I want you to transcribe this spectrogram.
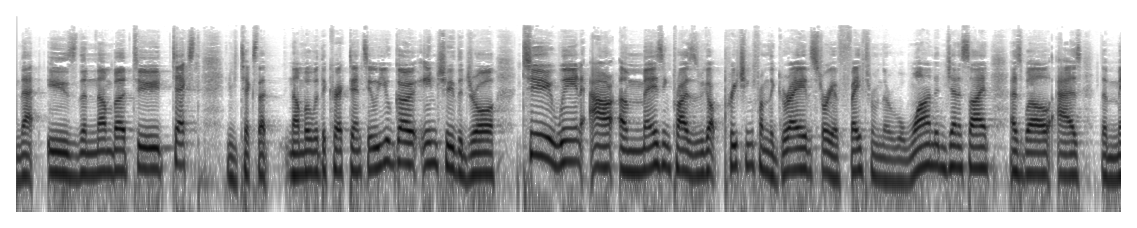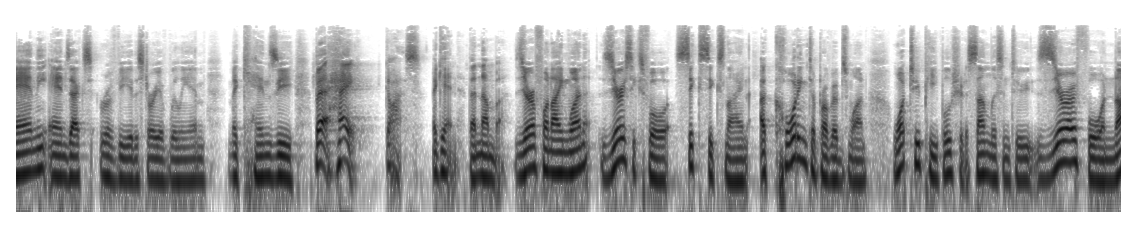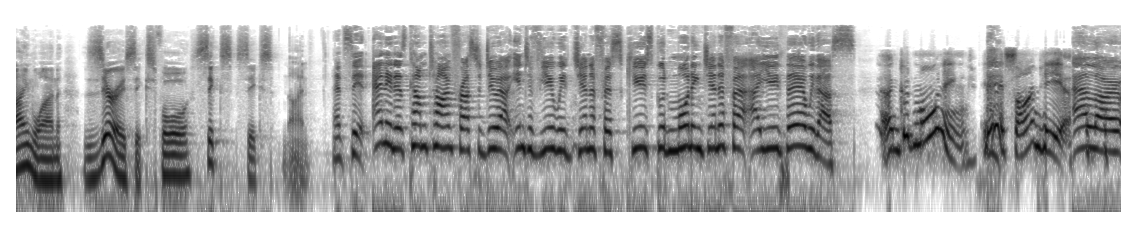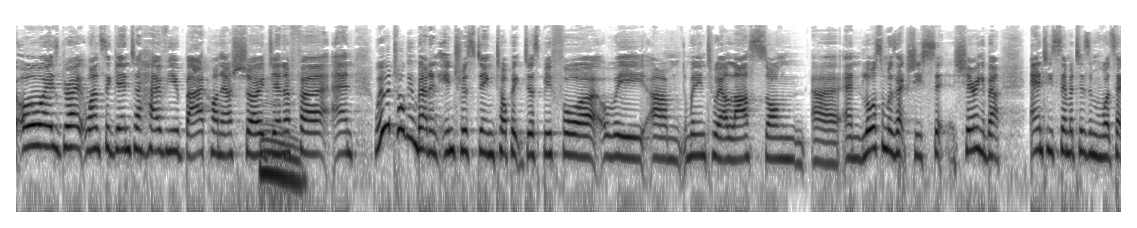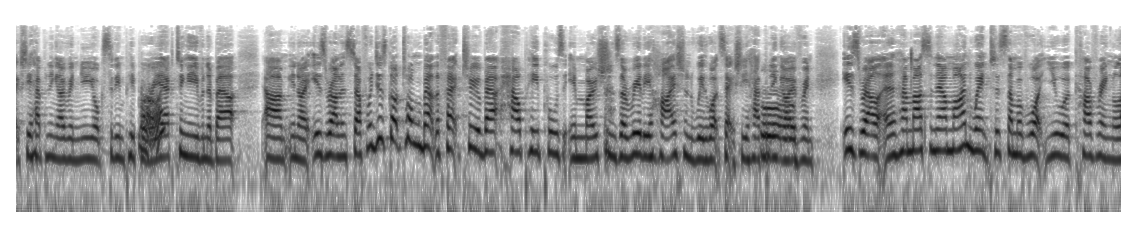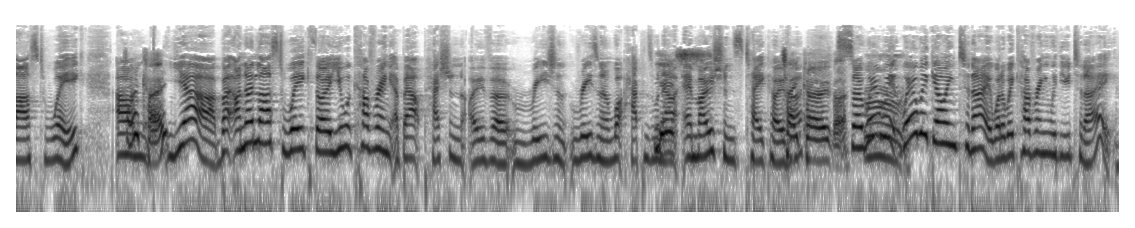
That is the number to text. And if you text that number with the correct answer, you'll go into the draw to win our amazing prizes. We got Preaching from the Grave, story of faith from the Rwandan genocide, as well as The Man the Anzacs Revere, the story of William Mackenzie. But hey, guys, again, that number 0491 064 669. According to Proverbs 1, what two people should a son listen to? 0491 064 669. That's it. And it has come time for us to do our interview with Jennifer Scuse. Good morning, Jennifer. Are you there with us? Uh, good morning. Yes, I'm here. Hello. Always great once again to have you back on our show, Jennifer. And we were talking about an interesting topic just before we um, went into our last song. Uh, and Lawson was actually se- sharing about anti-Semitism and what's actually happening over in New York City and people Right. reacting even about, um, you know, Israel and stuff. We just got talking about the fact too about how people's emotions are really heightened with what's actually happening Right. over in Israel and Hamas. And our mind went to some of what you were covering last week. Um, Okay. Yeah, but I know last week though you were covering about passion over reason, reason and what happens when Yes. our emotions take over. Take over. So where are we Mm. where are we going today? What are we covering with you today?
